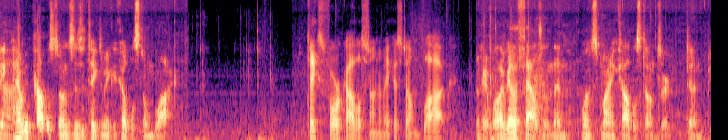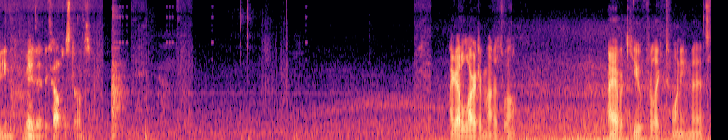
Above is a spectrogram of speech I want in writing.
many, God. how many cobblestones does it take to make a cobblestone block? takes four cobblestone to make a stone block. Okay, well I've got a thousand then. Once my cobblestones are done being made into cobblestones. I got a large amount as well. I have a queue for like 20 minutes.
